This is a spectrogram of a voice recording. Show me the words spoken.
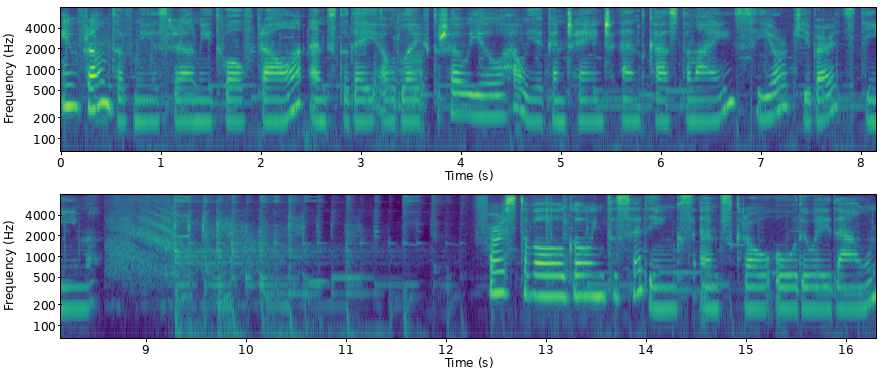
In front of me is Realme 12 Pro and today I would like to show you how you can change and customize your keyboard's theme. First of all, go into settings and scroll all the way down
